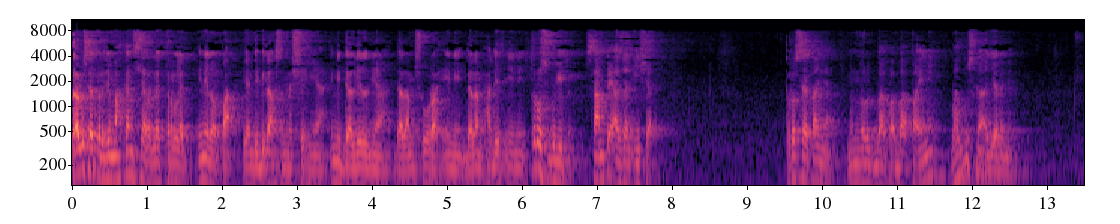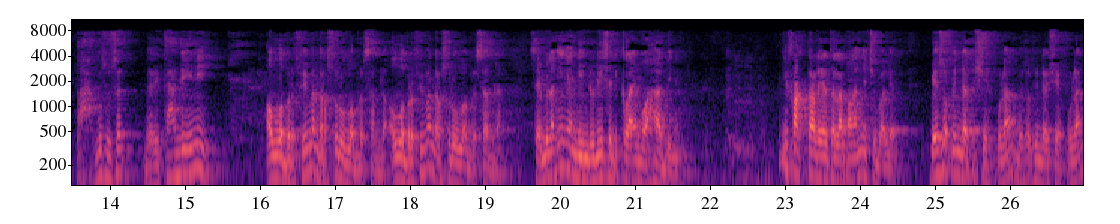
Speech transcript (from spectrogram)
Lalu saya terjemahkan secara letterlet. Ini loh Pak yang dibilang sama syekhnya. Ini dalilnya dalam surah ini, dalam hadis ini. Terus begitu. Sampai azan isya. Terus saya tanya, menurut bapak-bapak ini bagus nggak ajarannya? Bagus Ustaz. Dari tadi ini Allah berfirman, Rasulullah bersabda. Allah berfirman, Rasulullah bersabda. Saya bilang ini yang di Indonesia diklaim Wahabi ini. Ini fakta lihat lapangannya coba lihat. Besok pindah ke Syekh Fulan, besok pindah ke Syekh Fulan.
